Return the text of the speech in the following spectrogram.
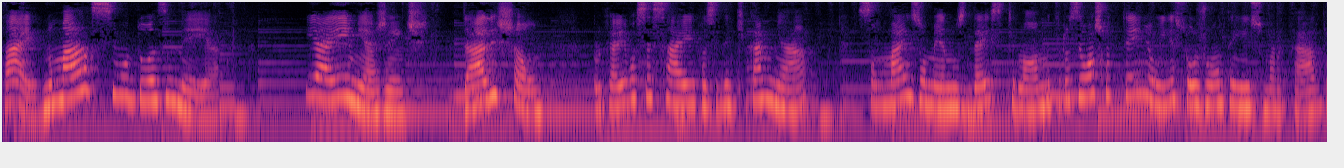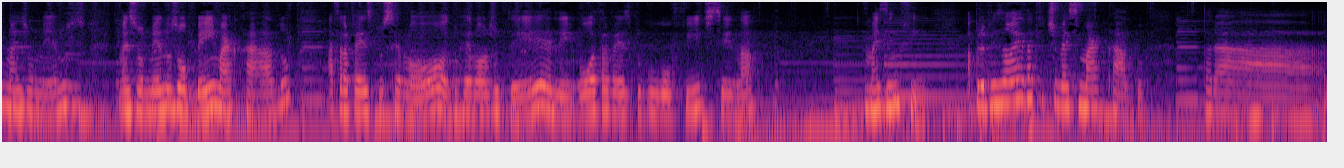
Vai, no máximo duas e meia. E aí, minha gente, dá lixão porque aí você sai, você tem que caminhar, são mais ou menos 10 quilômetros. Eu acho que eu tenho isso, o João tem isso marcado, mais ou menos, mais ou menos, ou bem marcado, através do relógio, do relógio dele, ou através do Google Fit, sei lá. Mas enfim, a previsão era que tivesse marcado para.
